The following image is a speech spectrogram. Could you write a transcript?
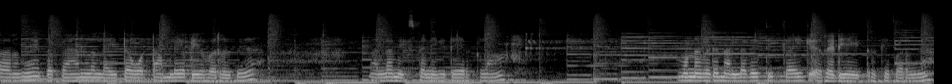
பாருங்கள் இப்போ பேனில் லைட்டாக ஒட்டாமலே அப்படியே வருது. நல்லா மிக்ஸ் பண்ணிக்கிட்டே இருக்கலாம். முன்னை விட நல்லாவே திக்காகி ரெடி ஆகிட்டுருக்கு பாருங்கள்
